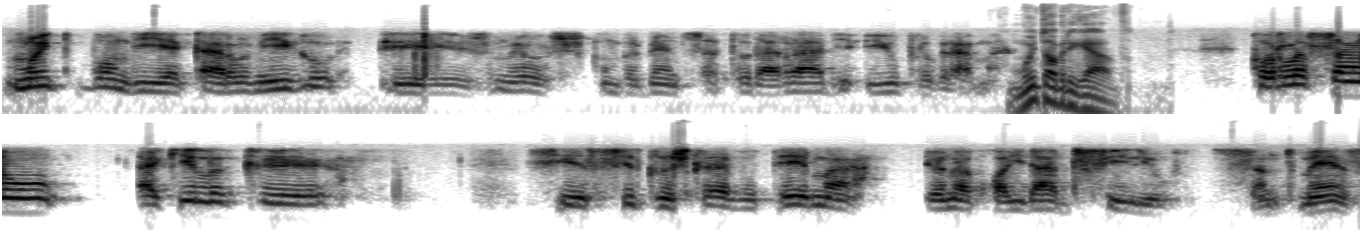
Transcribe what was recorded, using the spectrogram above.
Muito bom dia, caro amigo, e os meus cumprimentos a toda a rádio e o programa. Muito obrigado. Com relação àquilo que se circunscreve o tema, eu, na qualidade de filho santomense,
